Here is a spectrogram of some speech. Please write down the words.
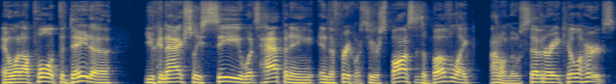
And when I pull up the data, you can actually see what's happening in the frequency responses above like, I don't know, seven or eight kilohertz.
